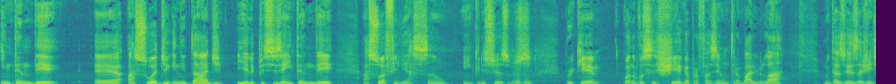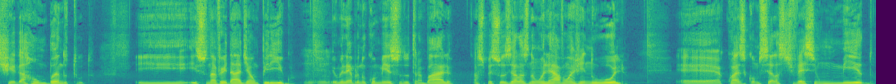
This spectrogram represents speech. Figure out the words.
entender é, a sua dignidade e ele precisa entender a sua filiação em Cristo Jesus. Uhum. Porque quando você chega para fazer um trabalho lá, muitas vezes a gente chega arrombando tudo. E isso, na verdade, é um perigo. Uhum. Eu me lembro no começo do trabalho, as pessoas elas não olhavam a gente no olho, é, quase como se elas tivessem um medo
